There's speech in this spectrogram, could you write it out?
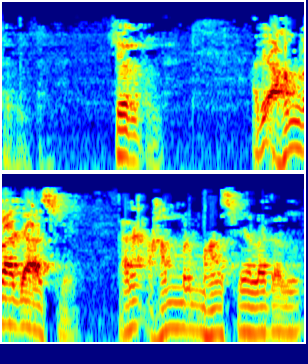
తగులుతుంది చేరుతుంది. అది అహం రాజా అస్మి కానీ అహం బ్రహ్మాస్మి ఎలా కాదు?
